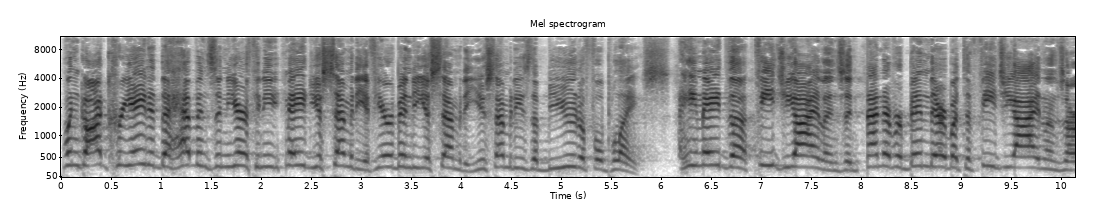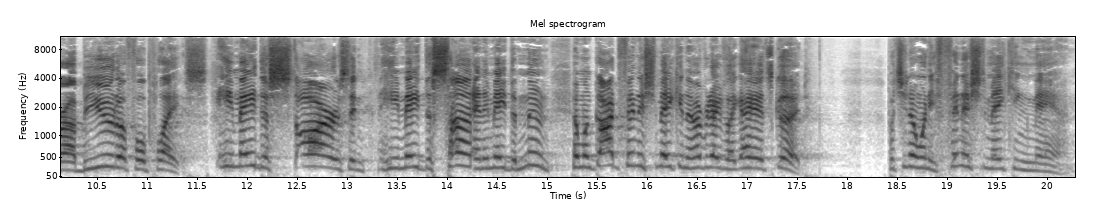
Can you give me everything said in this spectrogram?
When God created the heavens and the earth and He made Yosemite, if you've ever been to Yosemite, Yosemite is a beautiful place. He made the Fiji Islands, and I've never been there, but the Fiji Islands are a beautiful place. He made the stars, and He made the sun, and He made the moon. And when God finished making them, every day He was like, hey, it's good. But you know, when He finished making man,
